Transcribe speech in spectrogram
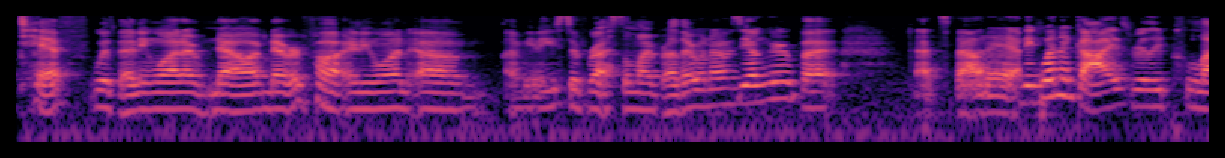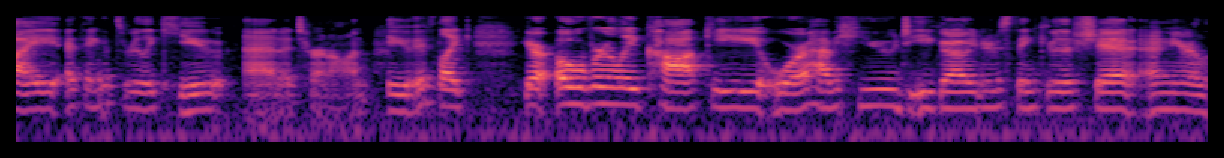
tiff with anyone. I've, no, I've never fought anyone. Um, I mean, I used to wrestle my brother when I was younger, but that's about it. I think when a guy is really polite, I think it's really cute and a turn on. If like you're overly cocky or have a huge ego and you just think you're the shit and you're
